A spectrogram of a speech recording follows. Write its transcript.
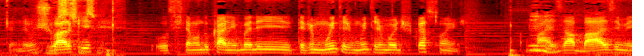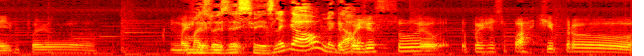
entendeu? Claro que Justíssimo. o sistema do Kalimba ele teve muitas, muitas modificações. Mas a base mesmo foi o. umas Mais 2D6. 2D6. Legal, legal. Depois disso, eu depois disso eu parti pro,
